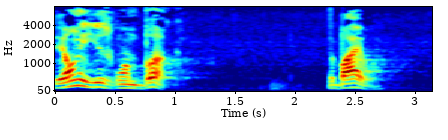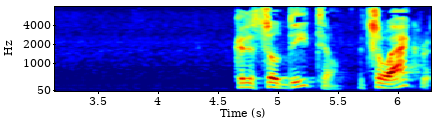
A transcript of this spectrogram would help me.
they only use one book the Bible. Because it's so detailed, it's so accurate.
